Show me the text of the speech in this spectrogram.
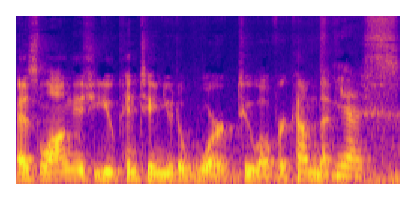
as long as you continue to work to overcome them Yes.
